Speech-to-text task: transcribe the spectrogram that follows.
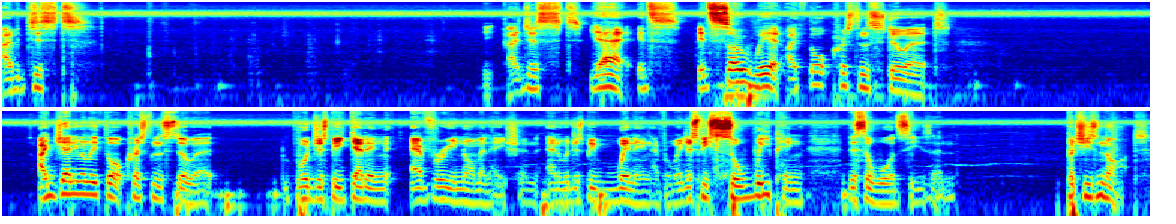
I've just I just yeah, it's it's so weird. I thought Kristen Stewart I genuinely thought Kristen Stewart would just be getting every nomination and would just be winning everywhere, just be sweeping this award season. But she's not.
